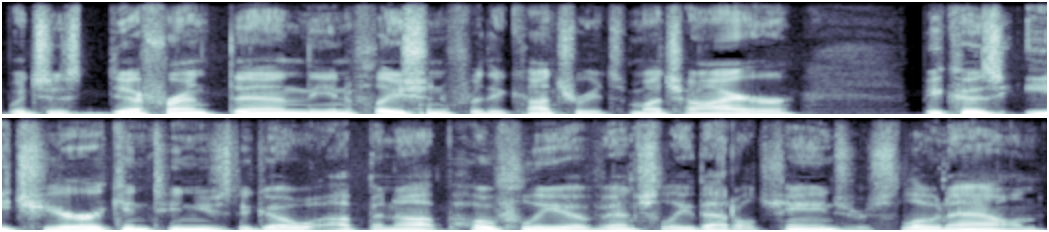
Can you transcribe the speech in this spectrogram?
which is different than the inflation for the country. It's much higher because each year it continues to go up and up. Hopefully eventually that'll change or slow down,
